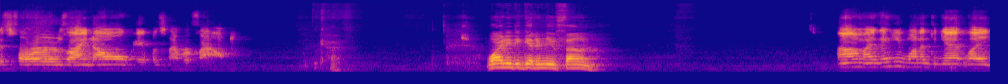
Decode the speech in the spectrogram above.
as far as I know, it was never found. Okay. Why did he get a new phone? Um, I think he wanted to get like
